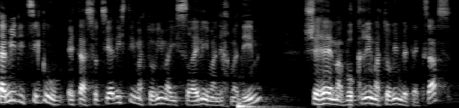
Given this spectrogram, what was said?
תמיד הציגו את הסוציאליסטים הטובים הישראלים הנחמדים, שהם הבוקרים הטובים בטקסס,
